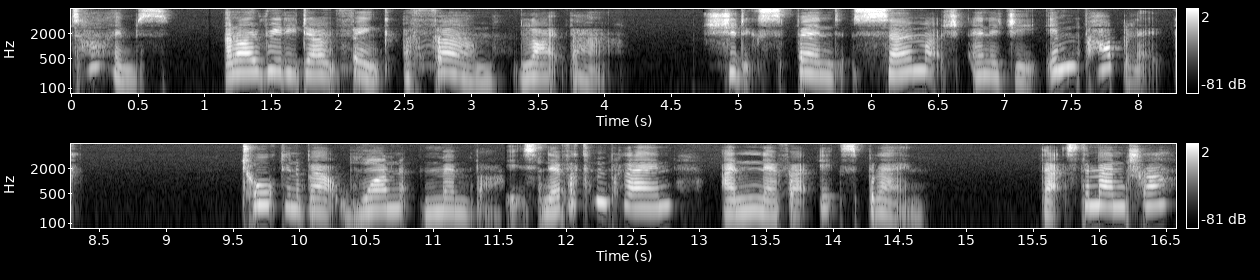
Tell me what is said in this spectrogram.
times. And I really don't think a firm like that should expend so much energy in public talking about one member. It's never complain and never explain. That's the mantra,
